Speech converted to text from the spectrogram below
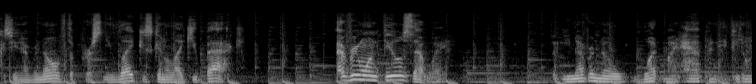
Because you never know if the person you like is gonna like you back. Everyone feels that way. But you never know what might happen if you don't.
